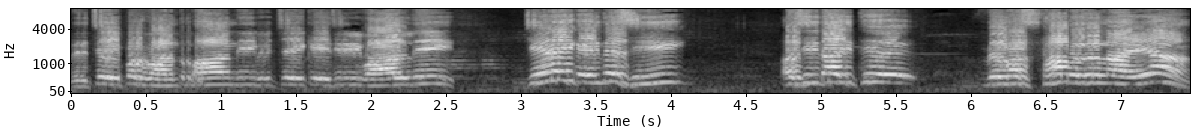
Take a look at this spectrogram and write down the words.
ਵਿੱਚੇ ਭਗਵੰਤ ਮਾਨ ਦੀ, ਵਿੱਚੇ ਕੇਜਰੀਵਾਲ ਦੀ। ਜਿਹੜੇ ਕਹਿੰਦੇ ਸੀ, ਅਸੀਂ ਤਾਂ ਇੱਥੇ ਵਿਵਸਥਾ ਬਦਲਣ ਆਏ ਆ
